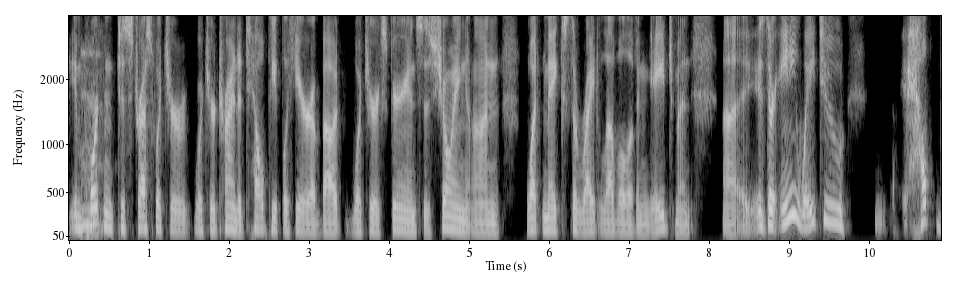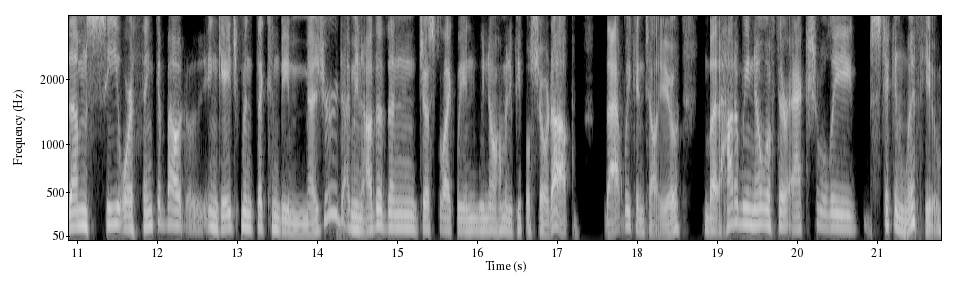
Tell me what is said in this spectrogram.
important to stress what you're what you're trying to tell people here about what your experience is showing on what makes the right level of engagement. Uh, is there any way to help them see or think about uh, engagement that can be measured? I mean other than just like we we know how many people showed up that we can tell you but how do we know if they're actually sticking with you?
